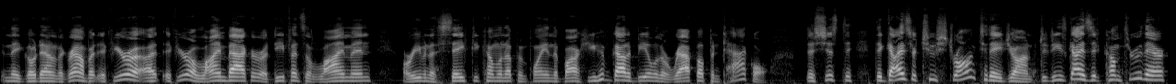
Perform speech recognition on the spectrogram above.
and they go down to the ground. But if you're a if you're a linebacker, a defensive lineman, or even a safety coming up and playing the box, you have got to be able to wrap up and tackle. It's just the, the guys are too strong today, John. These guys that come through there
